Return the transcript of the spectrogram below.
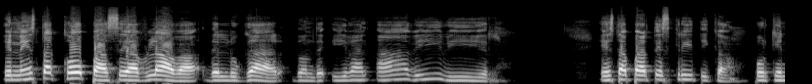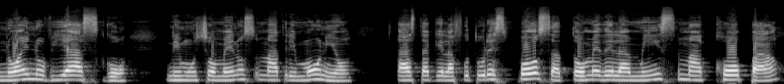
En esta copa se hablaba del lugar donde iban a vivir. Esta parte es crítica porque no hay noviazgo ni mucho menos matrimonio hasta que la futura esposa tome de la misma copa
